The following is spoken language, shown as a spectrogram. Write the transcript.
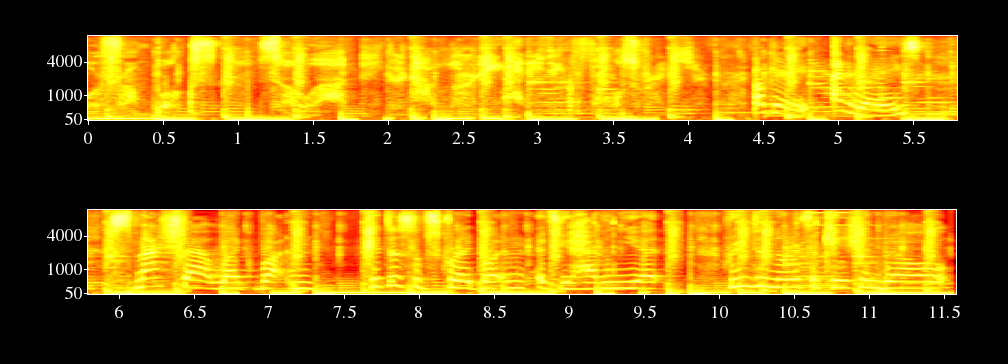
or from books, so uh, you're not learning anything false right here. Okay, anyways, smash that like button, hit the subscribe button if you haven't yet, ring the notification bell,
